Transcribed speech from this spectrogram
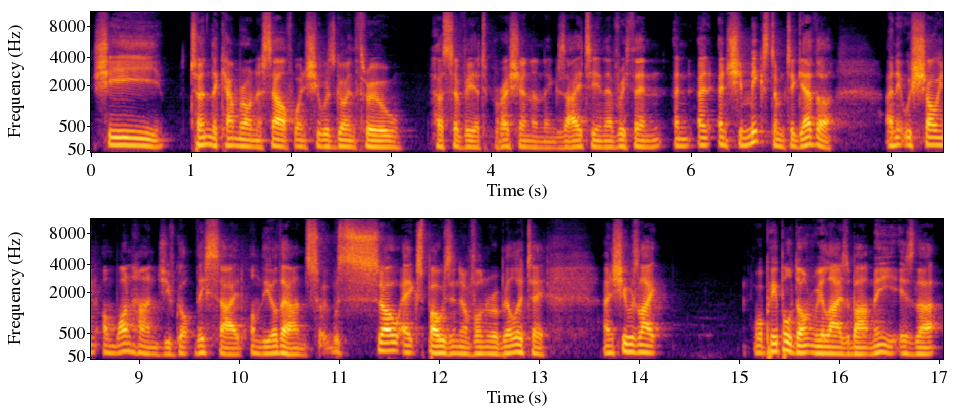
She turned the camera on herself when she was going through her severe depression and anxiety and everything, and and, and she mixed them together. And it was showing on one hand, you've got this side, on the other hand. So it was so exposing her vulnerability. And she was like, What people don't realize about me is that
